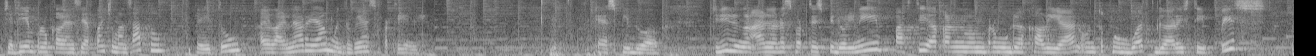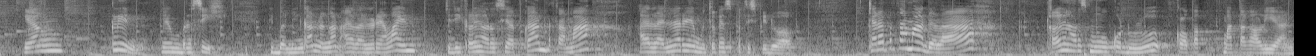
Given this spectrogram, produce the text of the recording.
Jadi yang perlu kalian siapkan cuma satu, yaitu eyeliner yang bentuknya seperti ini. Kayak spidol. Jadi dengan eyeliner seperti spidol ini pasti akan mempermudah kalian untuk membuat garis tipis yang clean, yang bersih dibandingkan dengan eyeliner yang lain. Jadi kalian harus siapkan pertama eyeliner yang bentuknya seperti spidol. Cara pertama adalah kalian harus mengukur dulu kelopak mata kalian.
